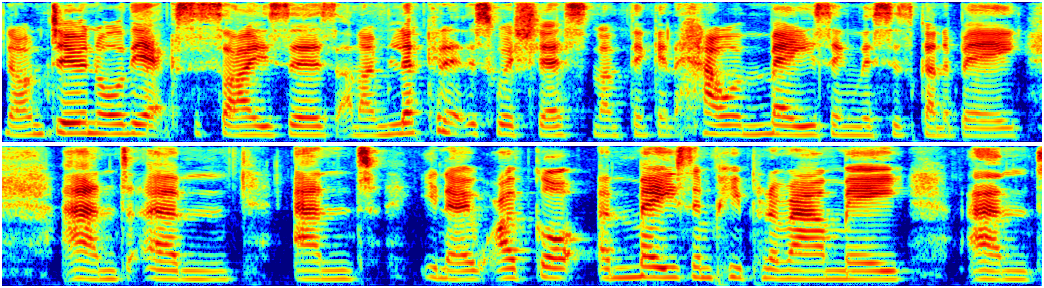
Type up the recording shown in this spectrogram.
you know, I'm doing all the exercises and I'm looking at this wish list and I'm thinking how amazing this is going to be. And um, and you know, I've got amazing people around me, and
